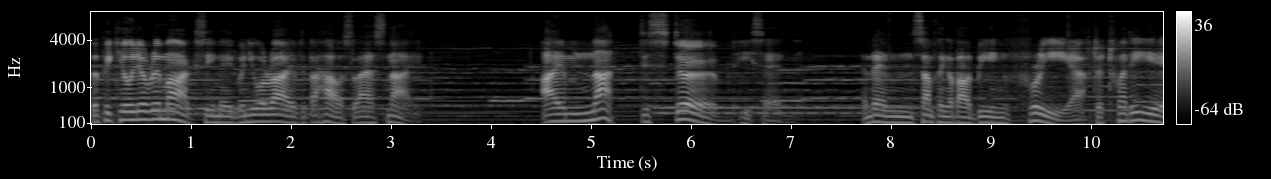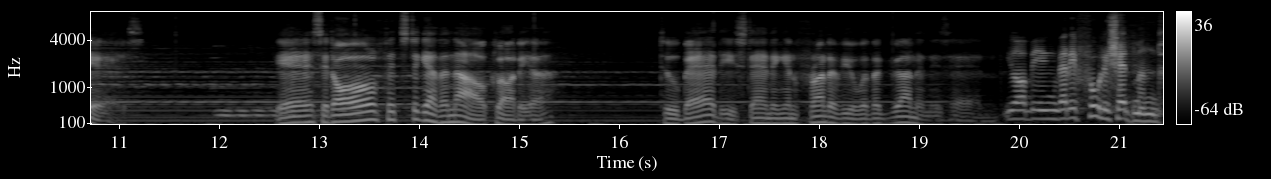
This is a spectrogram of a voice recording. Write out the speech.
The peculiar remarks he made when you arrived at the house last night. I'm not disturbed, he said. And then something about being free after 20 years. Yes, it all fits together now, Claudia. Too bad he's standing in front of you with a gun in his hand. You're being very foolish, Edmund.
